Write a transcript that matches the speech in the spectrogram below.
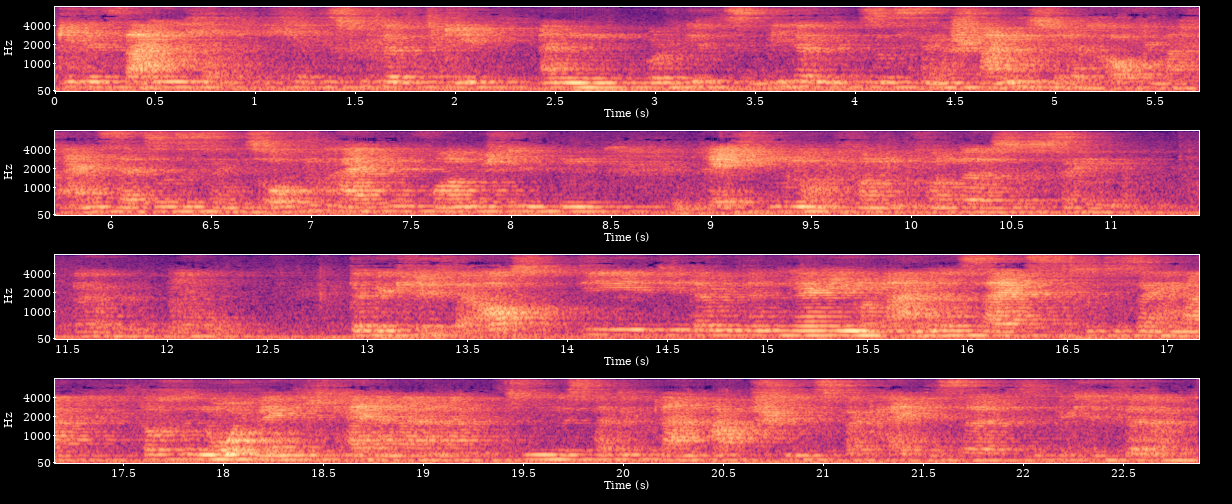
geht jetzt dahin, ich, ich habe das Gefühl, es geht an, oder wird wieder sozusagen ein Spannungsfeld darauf gemacht. Einerseits sozusagen das Offenhalten von bestimmten Rechten und von, von der sozusagen äh, ja, der Begriffe aus, die, die damit einhergehen und andererseits sozusagen einer doch der Notwendigkeit einer, einer zumindest partikularen Abschließbarkeit dieser, dieser Begriffe.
